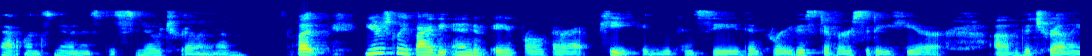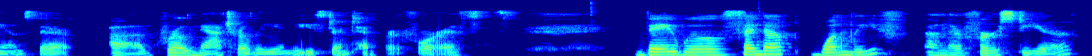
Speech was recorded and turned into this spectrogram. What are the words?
That one's known as the snow trillium. But usually by the end of April, they're at peak, and you can see the greatest diversity here of the trilliums that uh, grow naturally in the eastern temperate forests. They will send up one leaf on their first year.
